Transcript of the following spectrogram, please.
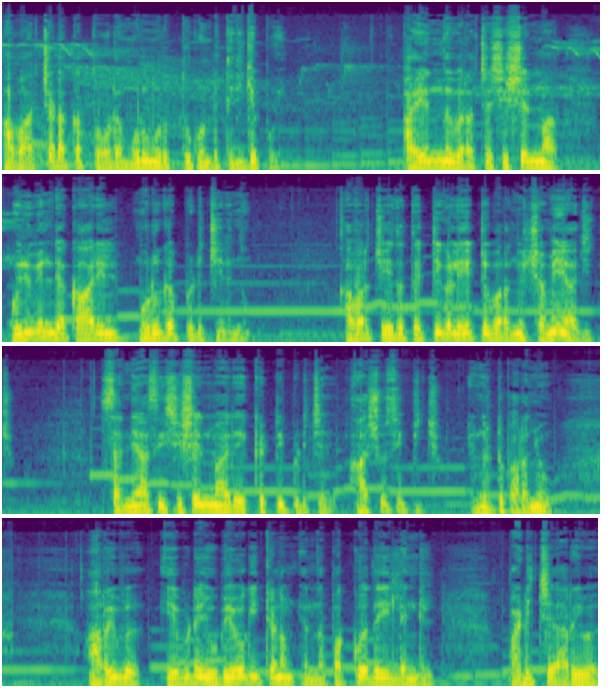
അവ അച്ചടക്കത്തോടെ മുറുമുറുത്തുകൊണ്ട് തിരികെ പോയി. ഭയന്ന് വിറച്ച ശിഷ്യന്മാർ ഗുരുവിന്റെ കാലിൽ മുറുകെ പിടിച്ചിരുന്നു. അവർ ചെയ്ത തെറ്റുകൾ ഏറ്റുപറഞ്ഞ് ക്ഷമയാചിച്ചു. സന്യാസി ശിഷ്യന്മാരെ കെട്ടിപ്പിടിച്ച് ആശ്വസിപ്പിച്ചു. എന്നിട്ട് പറഞ്ഞു അറിവ് എവിടെ ഉപയോഗിക്കണം എന്ന പക്വതയില്ലെങ്കിൽ പഠിച്ച അറിവ്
